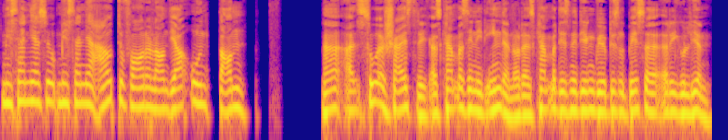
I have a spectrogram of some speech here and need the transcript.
wir sind ja so, wir sind ja Autofahrerland, ja, und dann. Na, also so ein Scheißdreck, als kann man sich nicht ändern oder als kann man das nicht irgendwie ein bisschen besser regulieren.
